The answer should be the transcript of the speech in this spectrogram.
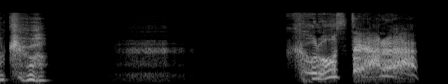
僕は。殺してやる！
